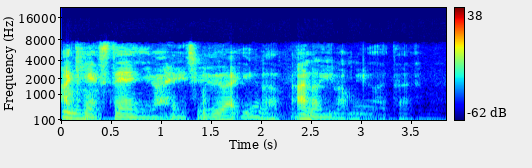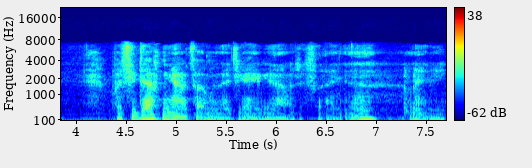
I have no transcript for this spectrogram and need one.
I can't stand you. I hate you. Like you know, I know you don't mean like that. But you definitely have told me that you hate me. I was just like, eh, maybe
